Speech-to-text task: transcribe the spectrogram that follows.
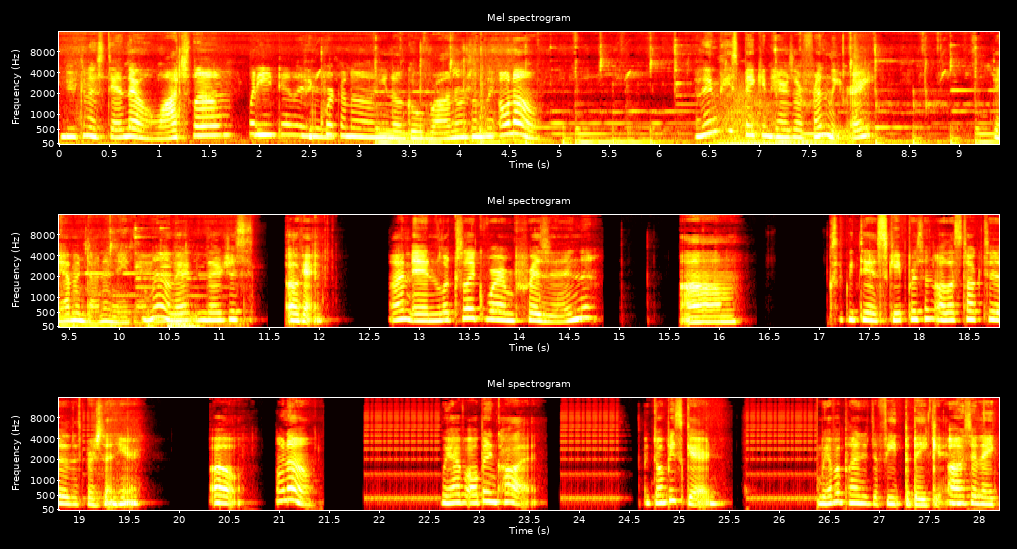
You're gonna stand there and watch them? What are you doing? I think we're gonna, you know, go run or something. Oh no! I think these bacon hairs are friendly, right? They haven't done anything. No, they're they're just okay. I'm in. Looks like we're in prison. Um, looks like we did escape prison. Oh, let's talk to this person here. Oh, oh no. We have all been caught. But don't be scared. We have a plan to defeat the bacon. Oh, so they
